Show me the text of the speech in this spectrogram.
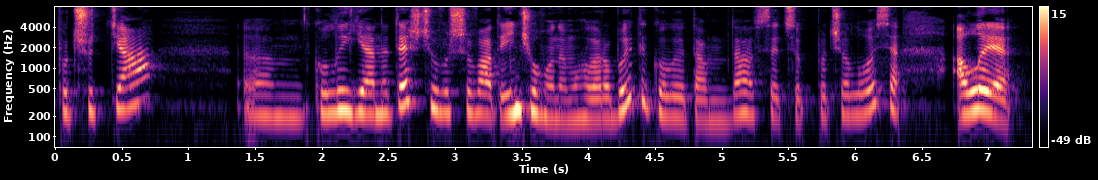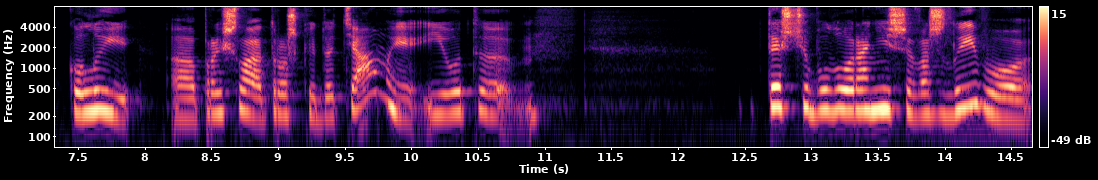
почуття. Ем, Коли я не те, що вишивати, я нічого не могла робити, коли там да, все це почалося. Але коли е, прийшла трошки до тями, і от е, те, що було раніше важливо,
